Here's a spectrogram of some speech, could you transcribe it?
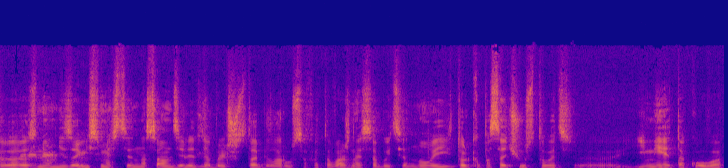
э, с Днем независимости. На самом деле для большинства белорусов это важное событие, но и только посочувствовать, э, имея такого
